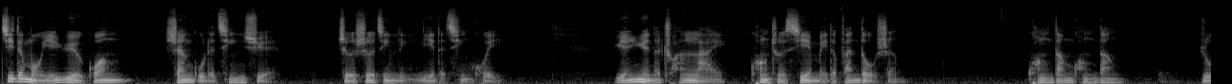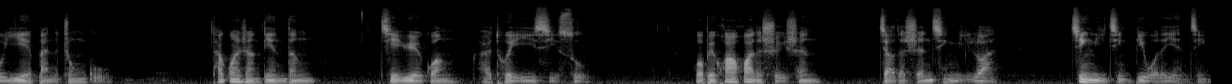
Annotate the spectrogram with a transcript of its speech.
记得某夜月光，山谷的清雪折射进凛冽的清辉，远远的传来矿车卸煤的翻斗声，哐当哐当，如夜半的钟鼓。他关上电灯，借月光而退衣洗漱。我被哗哗的水声搅得神情迷乱，尽力紧闭我的眼睛。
